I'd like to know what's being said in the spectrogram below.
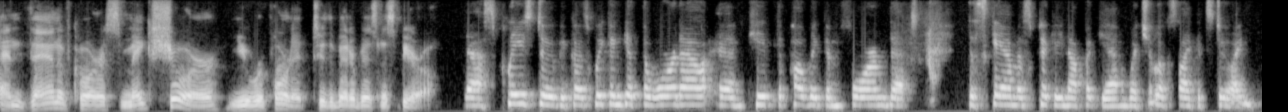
and then, of course, make sure you report it to the Better Business Bureau. Yes, please do, because we can get the word out and keep the public informed that the scam is picking up again, which it looks like it's doing.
